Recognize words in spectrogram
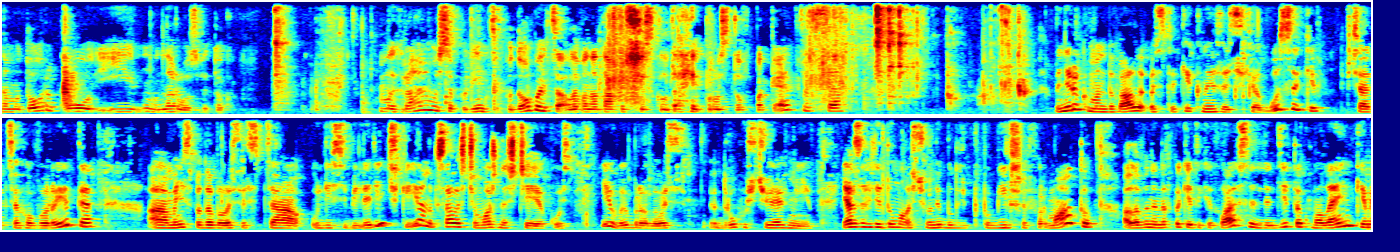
на моторику і ну, на розвиток. Ми граємося, Полінці подобається, але вона також ще складає просто в пакет це все. Мені рекомендували ось такі книжечки гусиків, вчаться говорити. А мені сподобалася ось ця у лісі біля річки, і я написала, що можна ще якусь. І вибрала ось другу, що я вмію. Я взагалі думала, що вони будуть побільше формату, але вони навпаки такі класні для діток, маленькі,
